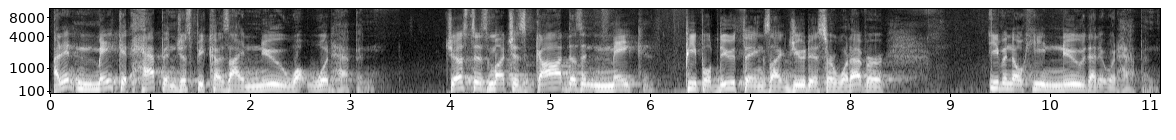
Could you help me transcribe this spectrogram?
I didn't make it happen just because I knew what would happen. Just as much as God doesn't make people do things like Judas or whatever, even though he knew that it would happen.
